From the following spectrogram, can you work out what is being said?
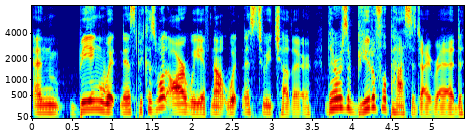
and being witnessed because what are we if not witness to each other there was a beautiful passage i read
